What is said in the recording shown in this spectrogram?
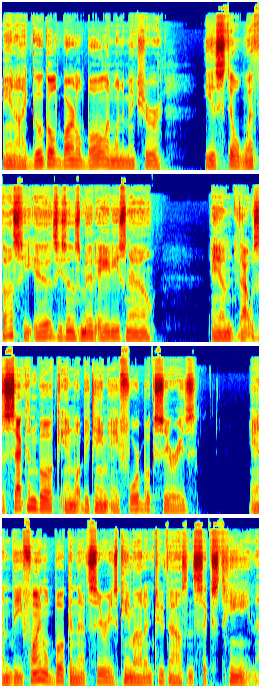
And I Googled Bartle Bull. I wanted to make sure he is still with us. He is. He's in his mid 80s now. And that was the second book in what became a four book series and the final book in that series came out in 2016.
